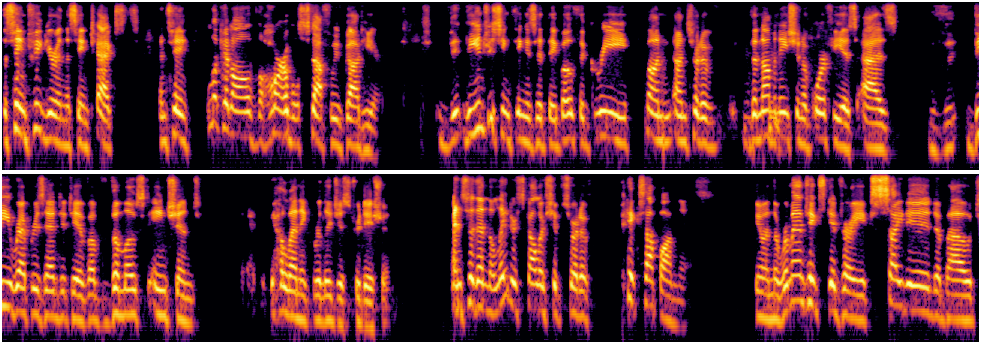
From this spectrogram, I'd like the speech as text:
the same figure in the same texts and saying, look at all of the horrible stuff we've got here. The, the interesting thing is that they both agree on, on sort of the mm-hmm. nomination of Orpheus as the, the representative of the most ancient Hellenic religious tradition. And so then the later scholarship sort of picks up on this. You know, and the romantics get very excited about,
